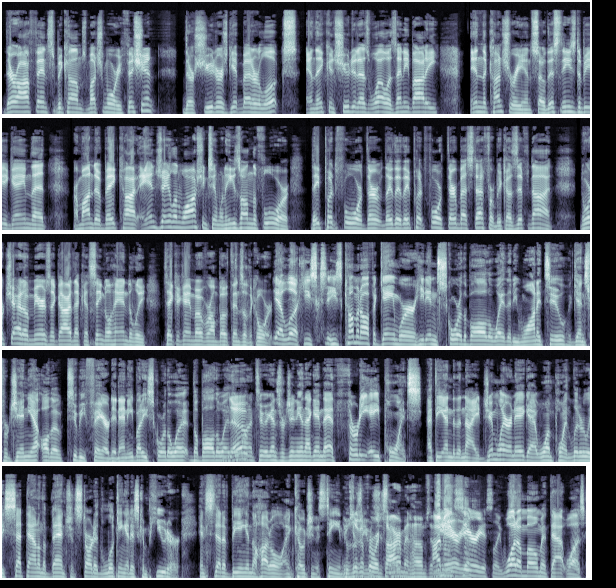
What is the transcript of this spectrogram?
their offense becomes much more efficient. Their shooters get better looks, and they can shoot it as well as anybody in the country. And so this needs to be a game that Armando Bacot and Jalen Washington, when he's on the floor, they put forth their they, they, they put forth their best effort. Because if not, Norchad Omier is a guy that can single handedly take a game over on both ends of the court. Yeah, look, he's he's coming off a game where he didn't score the ball the way that he wanted to against Virginia. Although to be fair, did anybody score the way, the ball the way they wanted to against Virginia in that game? They had 38 points at the end of the night. Jim Larrañaga at one point literally sat down on the bench and started looking at his computer instead of being in the huddle and coaching his team. He was looking for just retirement homes I mean, area. seriously, what a moment that was.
